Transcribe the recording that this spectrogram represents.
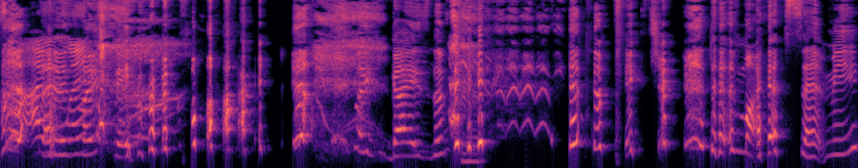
so I that is went. my favorite guys, the the picture that Maya sent me.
